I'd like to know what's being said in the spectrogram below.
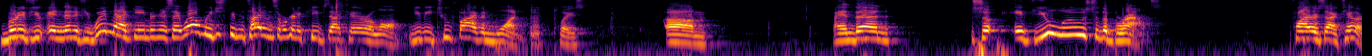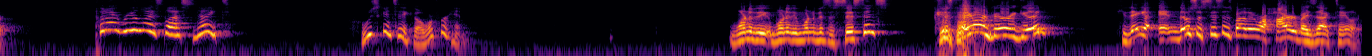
But if you and then if you win that game, you're going to say, "Well, we just beat the Titans, so we're going to keep Zac Taylor along." You'd be two five and one, please. Um, and then, so if you lose to the Browns, fire Zac Taylor. But I realized last night, who's going to take over for him? One of the one of the one of his assistants, because they aren't very good. They and those assistants, by the way, were hired by Zac Taylor.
